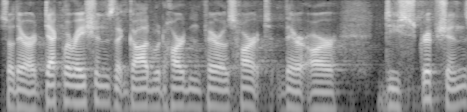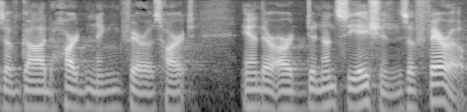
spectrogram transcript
So there are declarations that God would harden Pharaoh's heart. There are descriptions of God hardening Pharaoh's heart. And there are denunciations of Pharaoh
